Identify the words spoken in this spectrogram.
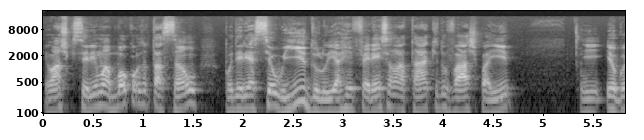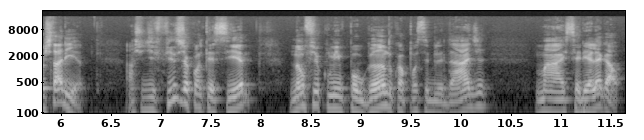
eu acho que seria uma boa contratação, poderia ser o ídolo e a referência no ataque do Vasco aí. E eu gostaria. Acho difícil de acontecer, não fico me empolgando com a possibilidade, mas seria legal.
